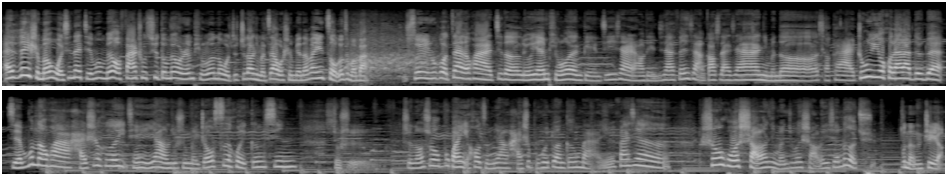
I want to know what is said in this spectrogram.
哎，为什么我现在节目没有发出去，都没有人评论呢？我就知道你们在我身边的，万一走了怎么办？所以如果在的话，记得留言评论，点击一下，然后点击一下分享，告诉大家你们的小可爱终于又回来了，对不对？节目的话还是和以前一样，就是每周四会更新，就是只能说不管以后怎么样，还是不会断更吧，因为发现。生活少了你们，就会少了一些乐趣，不能这样。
